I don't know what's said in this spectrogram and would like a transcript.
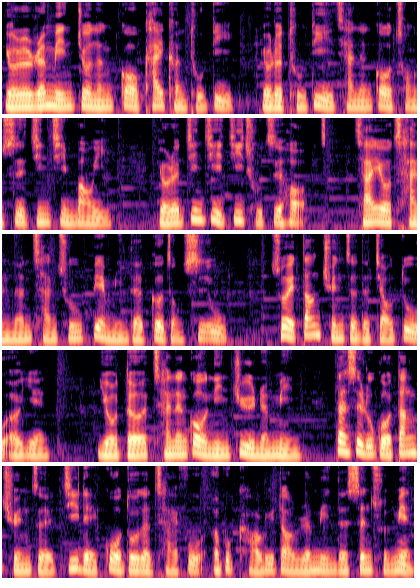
有了人民，就能够开垦土地；有了土地，才能够从事经济贸易；有了经济基础之后，才有产能产出便民的各种事物。所以，当权者的角度而言，有德才能够凝聚人民，但是如果当权者积累过多的财富而不考虑到人民的生存面，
